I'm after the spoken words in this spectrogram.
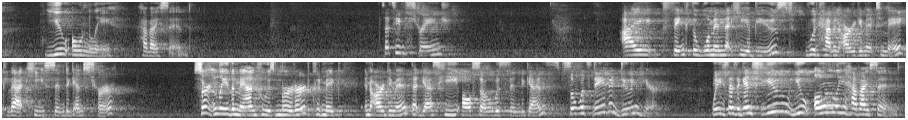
you only have I sinned. Does that seem strange? I think the woman that he abused would have an argument to make that he sinned against her. Certainly, the man who was murdered could make an argument that yes, he also was sinned against. So, what's David doing here? When he says, Against you, you only have I sinned.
